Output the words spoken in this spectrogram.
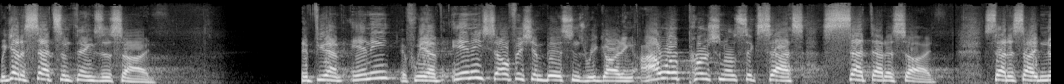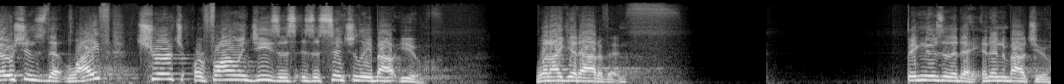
We got to set some things aside. If you have any, if we have any selfish ambitions regarding our personal success, set that aside. Set aside notions that life, church, or following Jesus is essentially about you. What I get out of it. Big news of the day. It ain't about you.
